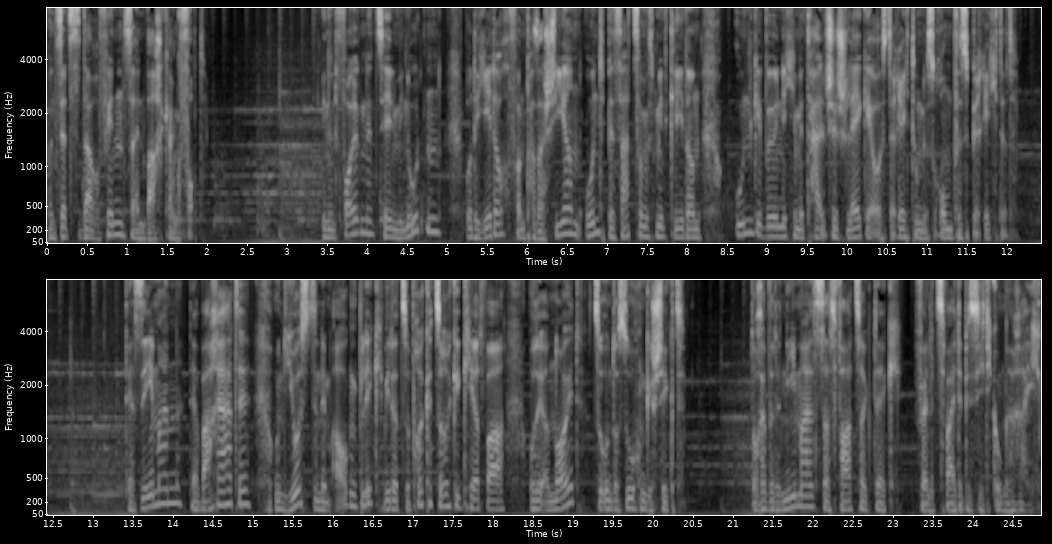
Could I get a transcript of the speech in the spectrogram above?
und setzte daraufhin seinen Wachgang fort. In den folgenden zehn Minuten wurde jedoch von Passagieren und Besatzungsmitgliedern ungewöhnliche metallische Schläge aus der Richtung des Rumpfes berichtet. Der Seemann, der Wache hatte und just in dem Augenblick wieder zur Brücke zurückgekehrt war, wurde erneut zur Untersuchung geschickt. Doch er würde niemals das Fahrzeugdeck für eine zweite Besichtigung erreichen.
